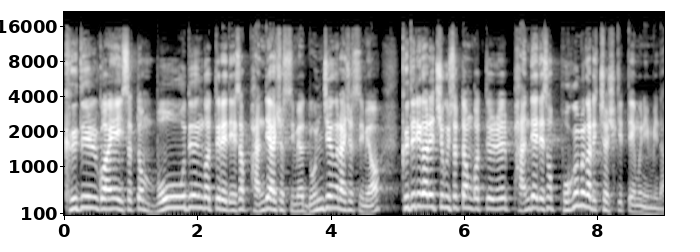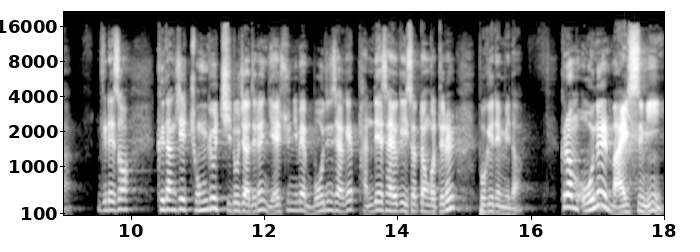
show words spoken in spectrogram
그들과의 있었던 모든 것들에 대해서 반대하셨으며 논쟁을 하셨으며 그들이 가르치고 있었던 것들을 반대돼서 복음을 가르치셨기 때문입니다. 그래서 그 당시에 종교 지도자들은 예수님의 모든 사역에 반대 사역에 있었던 것들을 보게 됩니다. 그럼 오늘 말씀이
